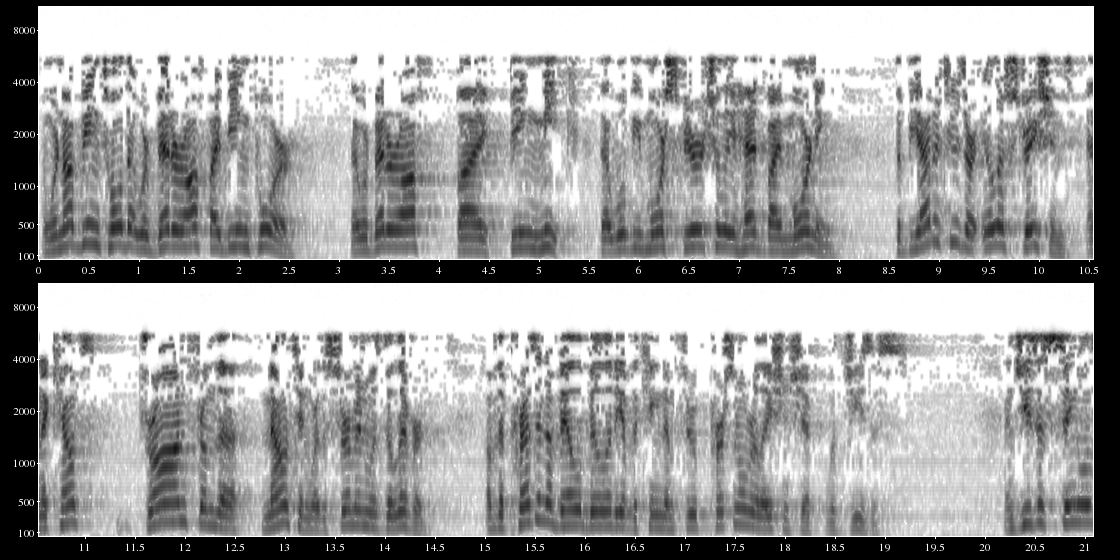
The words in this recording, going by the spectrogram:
And we're not being told that we're better off by being poor, that we're better off by being meek, that we'll be more spiritually ahead by mourning. The Beatitudes are illustrations and accounts drawn from the mountain where the sermon was delivered of the present availability of the kingdom through personal relationship with Jesus. And Jesus singles,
